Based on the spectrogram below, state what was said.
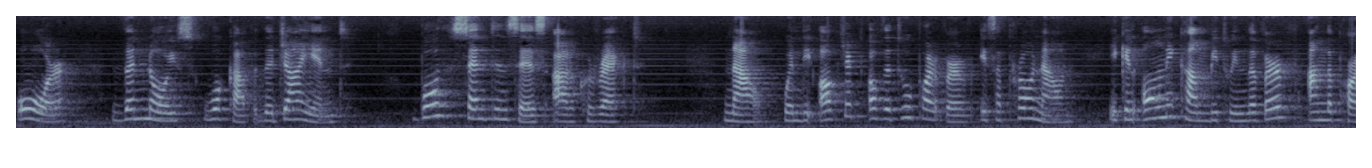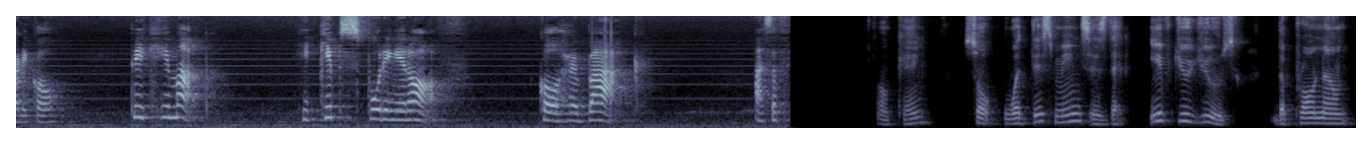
or the noise woke up the giant. Both sentences are correct. Now, when the object of the two-part verb is a pronoun, it can only come between the verb and the particle. Pick him up. He keeps putting it off. Call her back. As a Okay, so what this means is that if you use the pronoun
